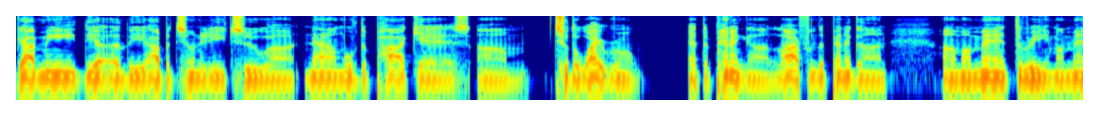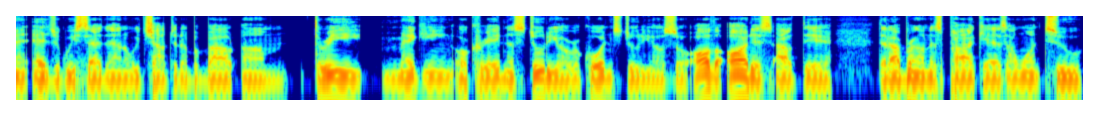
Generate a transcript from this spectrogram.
got me the uh, the opportunity to uh, now move the podcast um, to the White Room at the Pentagon, live from the Pentagon. Um, my man Three, my man Edric, we sat down and we chopped it up about um, Three making or creating a studio, a recording studio. So all the artists out there that I bring on this podcast, I want to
